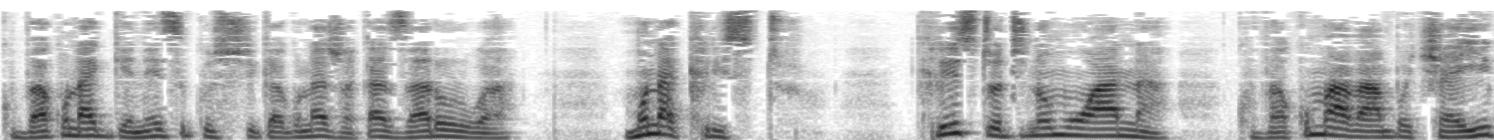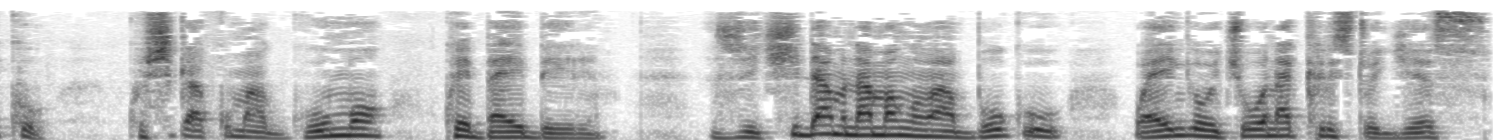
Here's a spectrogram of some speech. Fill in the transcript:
kubva kuna genesi kusvika kuna zvakazarurwa muna kristu. Kristu tinomuwana kubva kumavambo chaiko kusvika kumagumo kwebhaibheri zvichida muna mamwe mabhuku wainge uchiona kristu jesu.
